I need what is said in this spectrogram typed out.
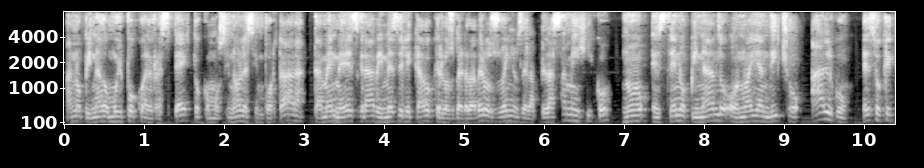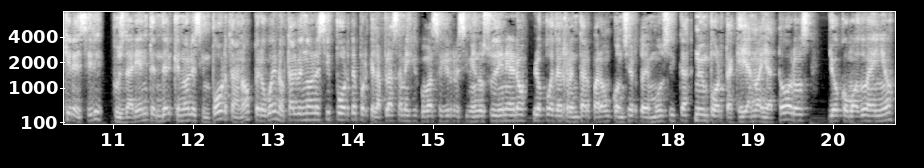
han opinado muy poco al respecto, como si no les importara. También me es grave y me es delicado que los verdaderos dueños de la Plaza México no estén opinando o no hayan dicho algo. ¿Eso qué quiere decir? Pues daría a entender que no les importa, ¿no? Pero bueno, tal vez no les importe porque la Plaza México va a seguir recibiendo su dinero, lo puedes rentar para un concierto de música, no importa que ya no haya toros, yo como dueño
